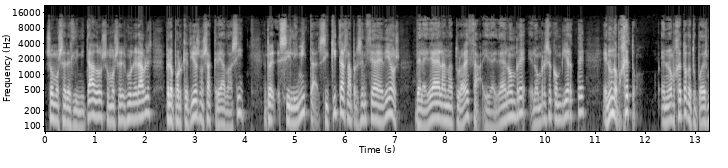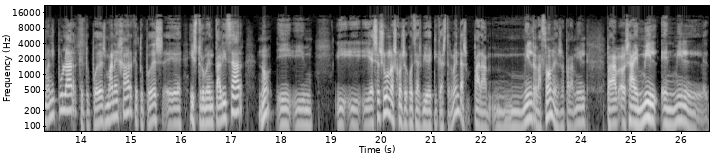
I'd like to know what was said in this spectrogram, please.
somos seres limitados, somos seres vulnerables, pero porque Dios nos ha creado así. Entonces, si limitas, si quitas la presencia de Dios de la idea de la naturaleza y de la idea del hombre, el hombre se convierte en un objeto, en un objeto que tú puedes manipular, que tú puedes manejar, que tú puedes eh, instrumentalizar, ¿no? y y, y, esas son unas consecuencias bioéticas tremendas para mil razones, para mil, para, o sea, en mil, en mil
